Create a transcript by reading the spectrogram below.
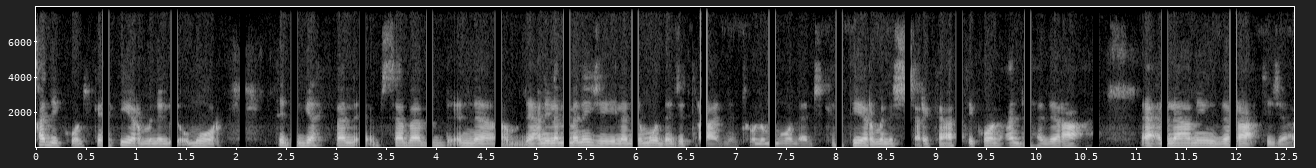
قد يكون كثير من الأمور تتقفل بسبب إن يعني لما نجي إلى نموذج ترايدنت ونموذج كثير من الشركات يكون عندها ذراع إعلامي وذراع تجاري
